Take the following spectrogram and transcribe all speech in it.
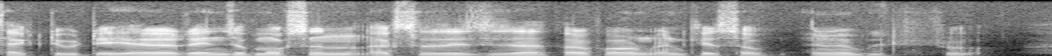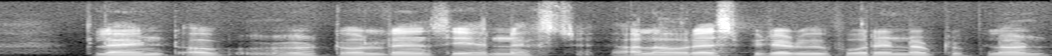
the activity a range of motion exercises are performed in case of inability to client of uh, tolerance. Here next. Allow rest period before and after plant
